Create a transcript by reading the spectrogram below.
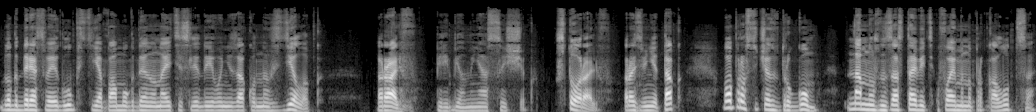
Благодаря своей глупости я помог Дэну найти следы его незаконных сделок». «Ральф», – перебил меня сыщик. «Что, Ральф, разве не так? Вопрос сейчас в другом. Нам нужно заставить Файмана проколоться»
